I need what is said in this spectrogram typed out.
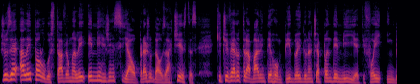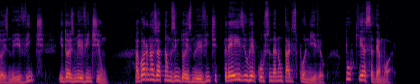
José, a Lei Paulo Gustavo é uma lei emergencial para ajudar os artistas que tiveram o trabalho interrompido aí durante a pandemia, que foi em 2020 e 2021. Agora nós já estamos em 2023 e o recurso ainda não está disponível. Por que essa demora?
